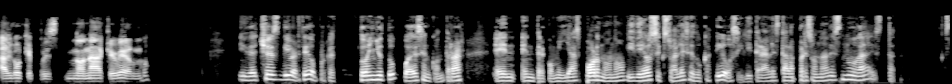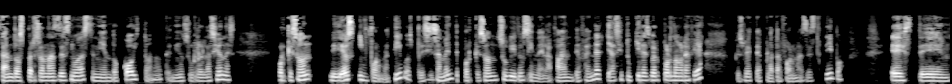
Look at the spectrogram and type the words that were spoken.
algo que pues no nada que ver, ¿no? Y de hecho es divertido porque en YouTube puedes encontrar en, entre comillas, porno, ¿no? Videos sexuales educativos y literal está la persona desnuda, está, están dos personas desnudas teniendo coito, ¿no? Teniendo sus relaciones. porque son videos informativos precisamente, porque son subidos sin el afán de ofender. Ya si tú quieres ver pornografía, pues vete a plataformas de este tipo. Este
